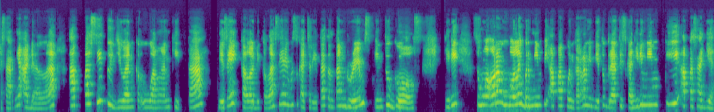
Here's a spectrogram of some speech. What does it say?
Dasarnya adalah apa sih tujuan keuangan kita biasanya kalau di kelas ya ibu suka cerita tentang dreams into goals. Jadi semua orang boleh bermimpi apa pun karena mimpi itu gratis kan. Jadi mimpi apa saja.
